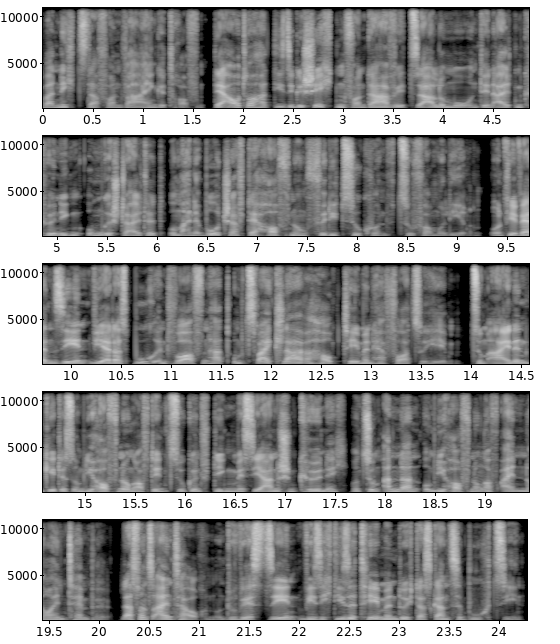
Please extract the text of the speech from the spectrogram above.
aber nichts davon war eingetroffen. Der Autor hat diese Geschichten von David, Salomo und den alten Königen umgestaltet, um eine Botschaft der Hoffnung für die Zukunft zu formulieren. Und wir werden sehen, wie er das Buch entworfen hat, um zwei klare Hauptthemen hervorzuheben. Zum einen geht es um die Hoffnung auf den zukünftigen messianischen König und zum anderen um die Hoffnung auf einen neuen Tempel. Lass uns eintauchen und du wirst sehen, wie sich diese Themen durch das ganze Buch ziehen.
